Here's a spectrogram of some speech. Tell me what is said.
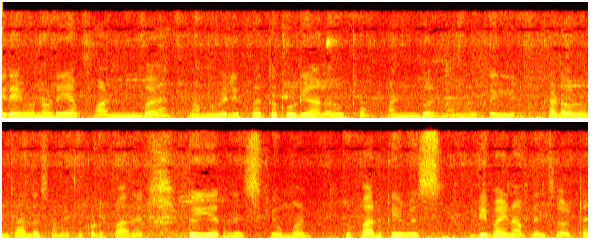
இறைவனுடைய பண்பை நம்ம வெளிப்படுத்தக்கூடிய அளவுக்கு அன்பு நம்மளுக்கு கடவுள் வந்து அந்த சமயத்தில் கொடுப்பாரு. To err is human to forgive is divine அப்படின்னு சொல்லிட்டு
